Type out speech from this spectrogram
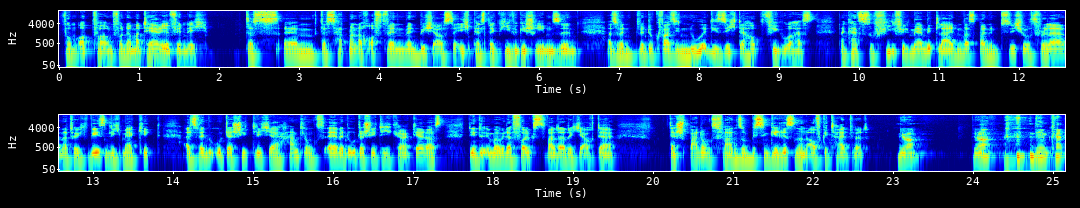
vom Opfer und von der Materie, finde ich das, ähm, das hat man auch oft, wenn, wenn Bücher aus der Ich-Perspektive geschrieben sind. Also wenn, wenn du quasi nur die Sicht der Hauptfigur hast, dann kannst du viel, viel mehr mitleiden, was bei einem Psychothriller natürlich wesentlich mehr kickt, als wenn du unterschiedliche Handlungs-, äh, wenn du unterschiedliche Charaktere hast, denen du immer wieder folgst, weil dadurch ja auch der, der Spannungsfaden so ein bisschen gerissen und aufgeteilt wird. Ja, ja, dem kann,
